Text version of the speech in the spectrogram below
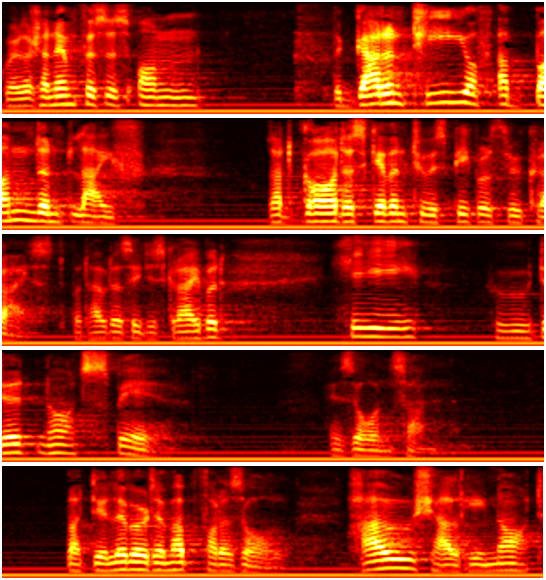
where there's an emphasis on the guarantee of abundant life that God has given to his people through Christ. But how does he describe it? He who did not spare his own son, but delivered him up for us all, how shall he not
